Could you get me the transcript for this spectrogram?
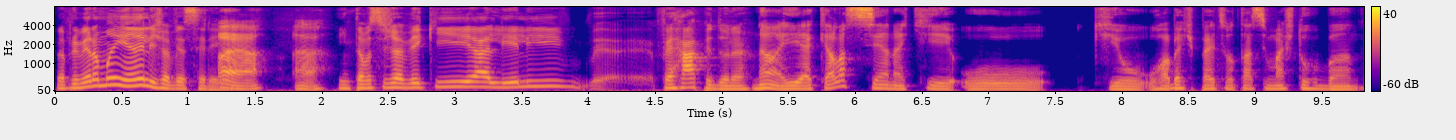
Na primeira manhã ele já vê a sereia. É, é. Então você já vê que ali ele é, foi rápido, né? Não, e aquela cena que o que o Robert Pattinson tá se masturbando.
